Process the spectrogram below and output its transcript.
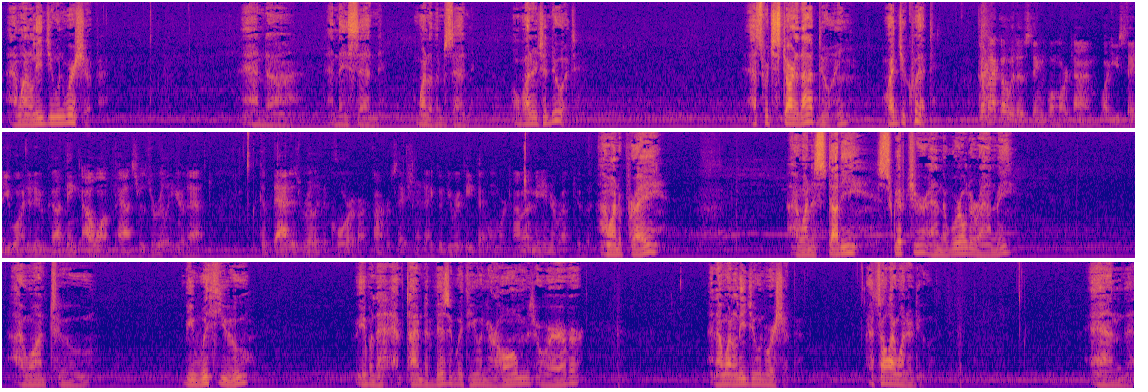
And I want to lead you in worship. And, uh, and they said, one of them said, Well, why don't you do it? That's what you started out doing. Why'd you quit? Go back over those things one more time, what you said you wanted to do, because I think I want pastors to really hear that. Because that is really the core of our conversation today. Could you repeat that one more time? I don't mean to interrupt you, but. I want to pray. I want to study Scripture and the world around me. I want to be with you, be able to have time to visit with you in your homes or wherever. And I want to lead you in worship. That's all I want to do. And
